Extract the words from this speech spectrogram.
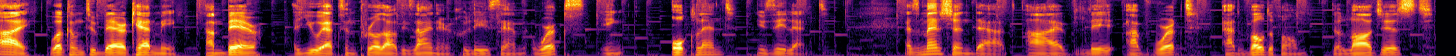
Hi, welcome to Bear Academy. I'm Bear, a UX and product designer who lives and works in Auckland, New Zealand. As mentioned that I've I've worked at Vodafone, the largest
